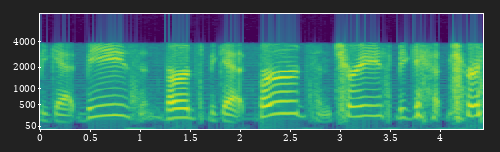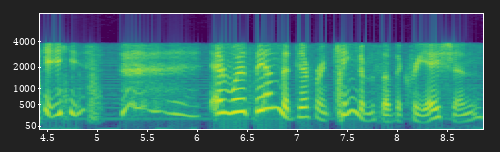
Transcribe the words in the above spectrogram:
beget bees, and birds beget birds, and trees beget trees. And within the different kingdoms of the creation,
